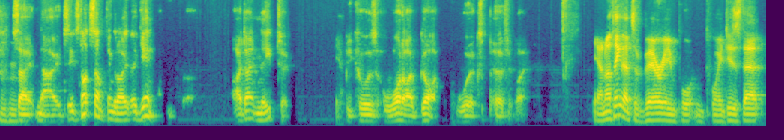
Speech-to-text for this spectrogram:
Mm-hmm. So no, it's, it's not something that I, again, I don't need to yeah. because what I've got works perfectly. Yeah. And I think that's a very important point is that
